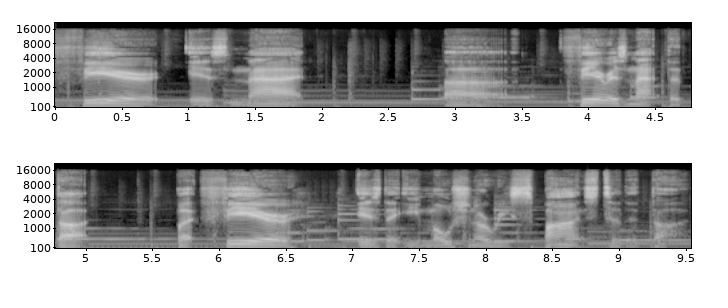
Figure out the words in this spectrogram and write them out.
fear is not uh fear is not the thought, but fear is the emotional response to the thought.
